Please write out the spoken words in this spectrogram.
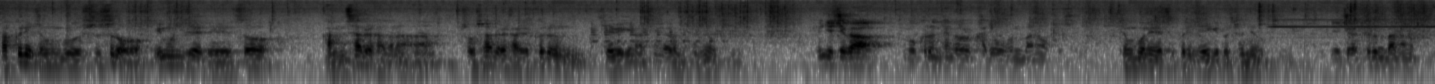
박근혜 정부 스스로 이 문제에 대해서 감사를 하거나 조사를 할 그런 계획이나 생각은 전혀 없습니다. 현재 제가 뭐 그런 생각을 가지고 온 바는 없었습니다. 정부 내에서 그런 얘기도 전혀 없습니다. 예, 제가 들은 바는 없습니다.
